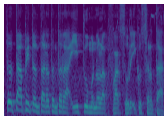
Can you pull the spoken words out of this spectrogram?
Tetapi tentara-tentara itu menolak Faksur ikut serta.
